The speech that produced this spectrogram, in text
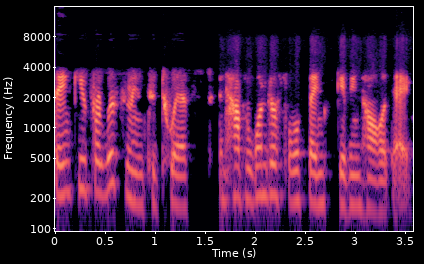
Thank you for listening to Twist and have a wonderful Thanksgiving holiday.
